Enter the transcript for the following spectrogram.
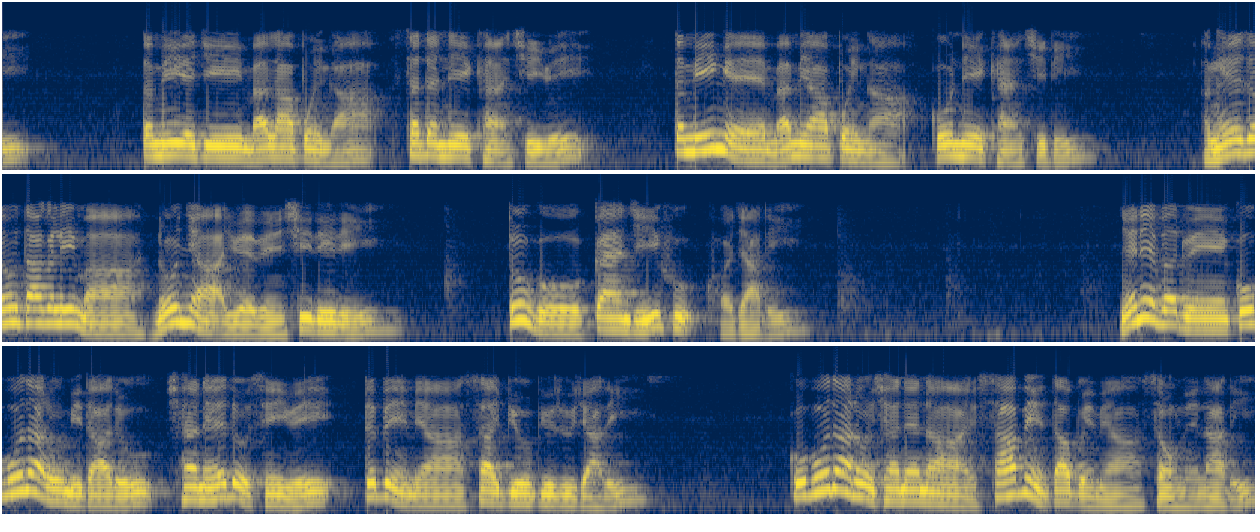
၏ တမီးအကြီးမလာပွင့်က17နှစ်ခန့်ရှိ၍တမီးငယ်မမြပွင့်က9နှစ်ခန့်ရှိသည်အငယ်ဆုံးသားကလေးမှာနို့ညာအရွယ်ပင်ရှိသေးသည်သူ့ကိုကံကြီးဟုခေါ်ကြသည်ညနေဘက်တွင် ကိုဘိုးသားတို့မိသားစုခြံထဲသို့ဆင်း၍တစ်ပင်များစိုက်ပျိုးပြုစုကြသည်ကိုဘိုးသားတို့ခြံထဲ၌စားပင်တောက်ပင်များစုံလင်လာသည်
